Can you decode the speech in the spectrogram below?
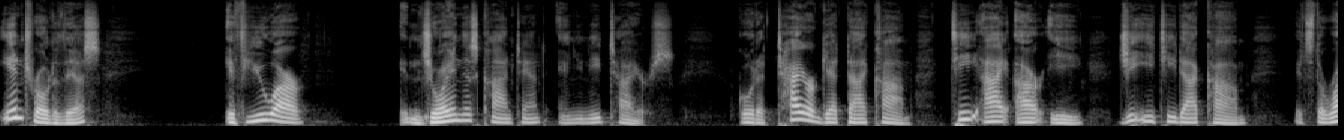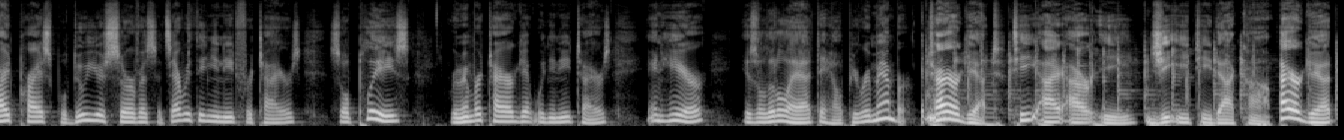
intro to this, if you are enjoying this content and you need tires, go to tireget.com, T I R E G E T.com. It's the right price. We'll do your service. It's everything you need for tires. So please remember TireGet when you need tires. And here is a little ad to help you remember. TireGet, T I R E G E T dot com. TireGet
